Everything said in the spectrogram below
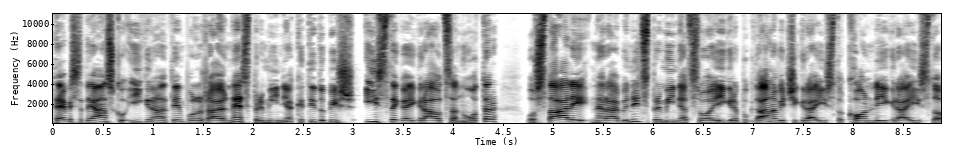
tebi se dejansko igra na tem položaju ne spremenja, ker ti dobiš istega igralca noter, ostali ne rabijo nič spremenjati svoje igre. Bogdanovič igra isto, Conley igra isto,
